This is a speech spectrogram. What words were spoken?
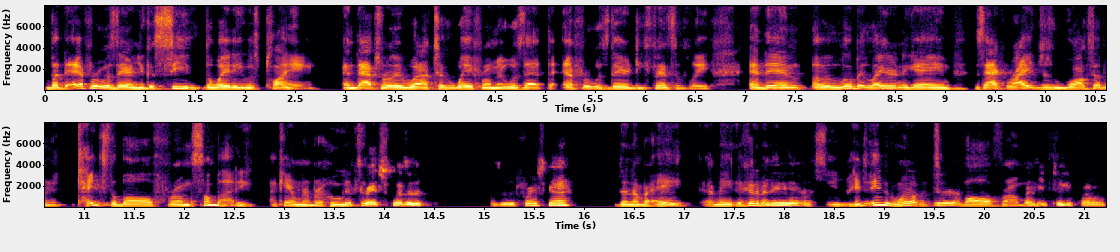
But the effort was there and you could see the way that he was playing. And that's really what I took away from it was that the effort was there defensively. And then a little bit later in the game, Zach Wright just walks up and takes the ball from somebody. I can't remember who. The French was it? Was it the French guy? The number eight. I mean, it could have been Yeah. a receiver. He, he went up and took Yeah. the ball from him. he took it from him.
